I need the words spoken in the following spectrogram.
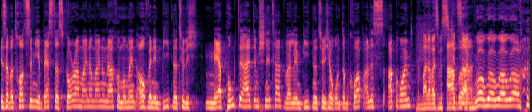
ist aber trotzdem ihr bester Scorer meiner Meinung nach im Moment, auch wenn Embiid natürlich mehr Punkte halt im Schnitt hat, weil Embiid natürlich auch unterm Korb alles abräumt. Normalerweise müsste ich jetzt Aber- sagen, wow, wow, wow, wow.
